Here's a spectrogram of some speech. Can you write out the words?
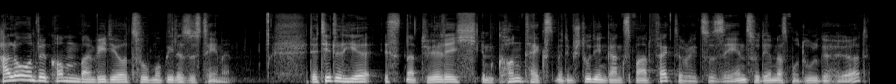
Hallo und willkommen beim Video zu mobile Systeme. Der Titel hier ist natürlich im Kontext mit dem Studiengang Smart Factory zu sehen, zu dem das Modul gehört.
